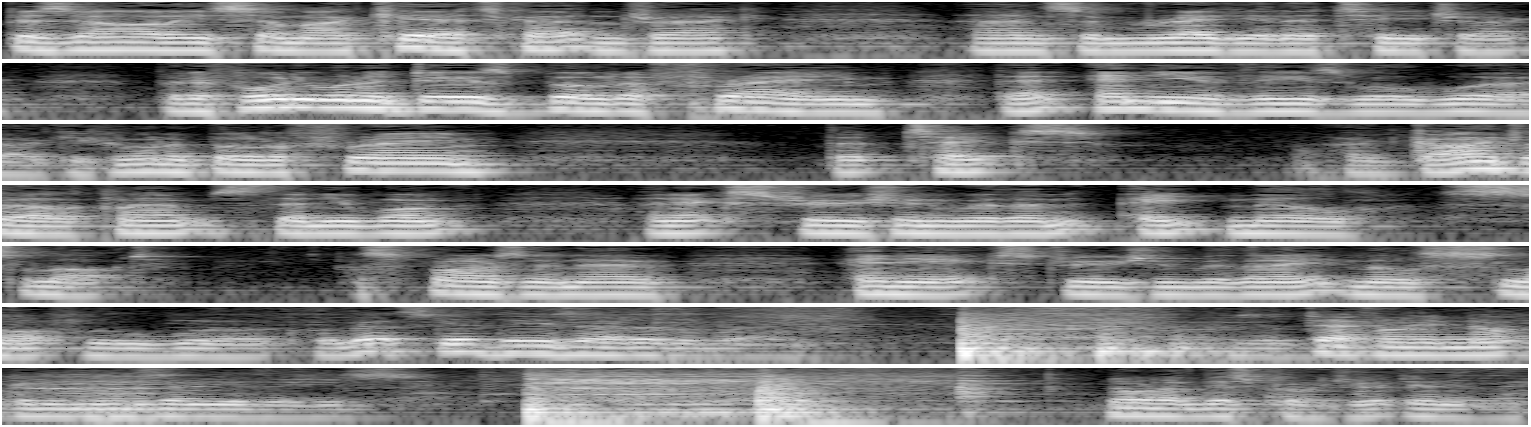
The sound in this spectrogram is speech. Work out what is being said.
bizarrely, some IKEA curtain track and some regular T-track. But if all you want to do is build a frame, then any of these will work. If you want to build a frame that takes a guide rail clamps, then you want an extrusion with an 8mm slot. As far as I know, any extrusion with an 8mm slot will work. But let's get these out of the way because I'm definitely not going to use any of these. Not on this project anyway.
